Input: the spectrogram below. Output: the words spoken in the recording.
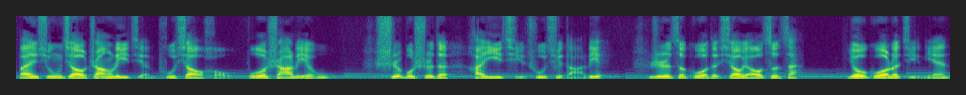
白熊叫张立剪扑笑吼，搏杀猎物，时不时的还一起出去打猎，日子过得逍遥自在。又过了几年，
